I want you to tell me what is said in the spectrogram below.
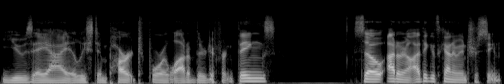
use AI at least in part for a lot of their different things. So I don't know. I think it's kind of interesting.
